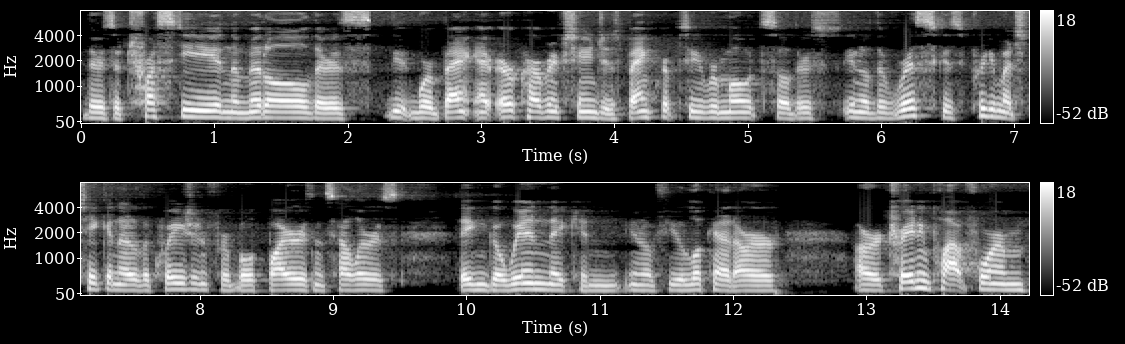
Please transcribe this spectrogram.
there's a trustee in the middle. There's where bank air carbon exchange is bankruptcy remote. So there's you know the risk is pretty much taken out of the equation for both buyers and sellers. They can go in. They can you know if you look at our our trading platform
